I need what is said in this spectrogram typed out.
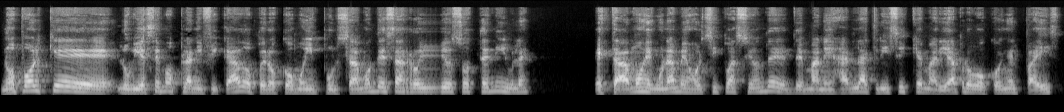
no porque lo hubiésemos planificado, pero como impulsamos desarrollo sostenible, estábamos en una mejor situación de, de manejar la crisis que María provocó en el país.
